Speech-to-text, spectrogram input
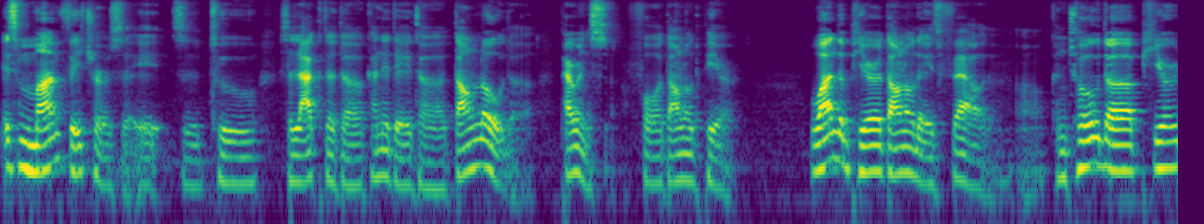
Its main features is to select the candidate download parents for download peer. When the peer download is failed, uh, control the peer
